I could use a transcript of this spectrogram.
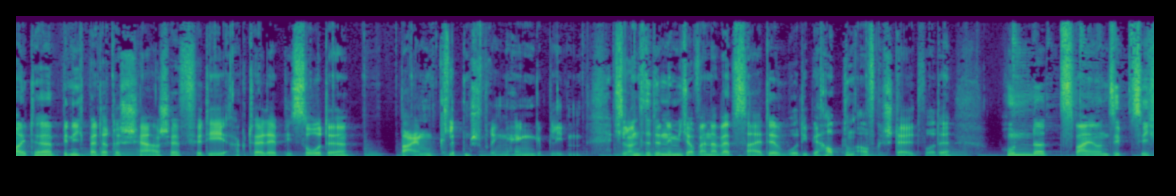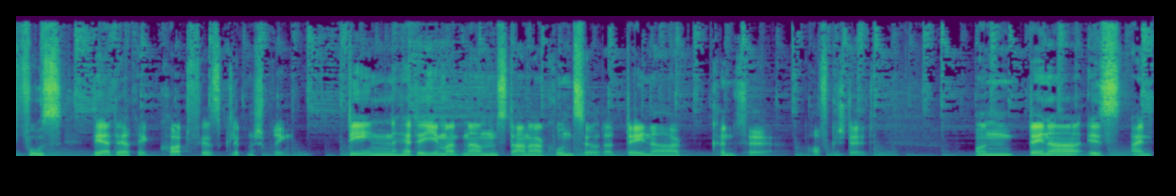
Heute bin ich bei der Recherche für die aktuelle Episode beim Klippenspringen hängen geblieben. Ich landete nämlich auf einer Webseite, wo die Behauptung aufgestellt wurde, 172 Fuß wäre der Rekord fürs Klippenspringen. Den hätte jemand namens Dana Kunze oder Dana Kunze aufgestellt. Und Dana ist ein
